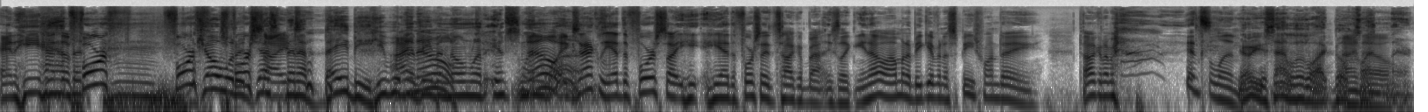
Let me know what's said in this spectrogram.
and he had Yeah, the fourth fourth Joe would have just been a baby. He wouldn't have even known what insulin no, was. exactly. He had the foresight. He he had the foresight to talk about. He's like, you know, I'm going to be giving a speech one day talking about insulin. You know, you sound a little like Bill I Clinton know. there.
